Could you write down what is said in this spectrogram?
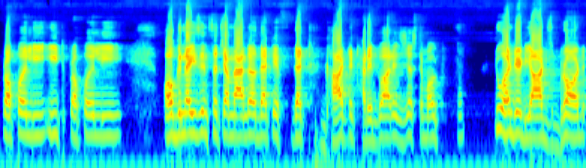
properly, eat properly, organize in such a manner that if that ghat at Haridwar is just about 200 yards broad,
